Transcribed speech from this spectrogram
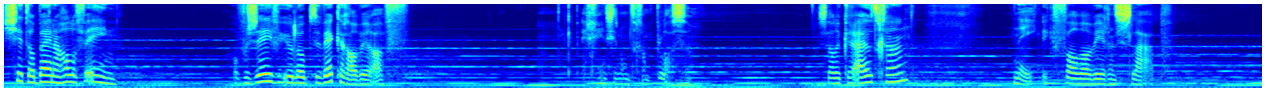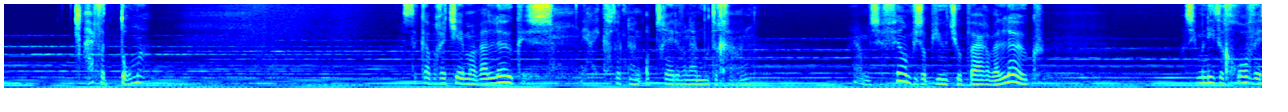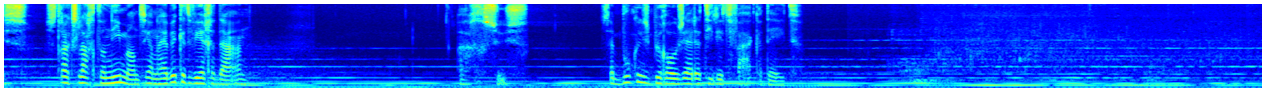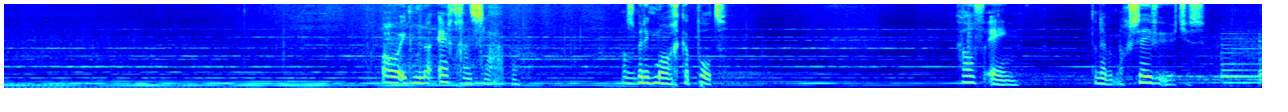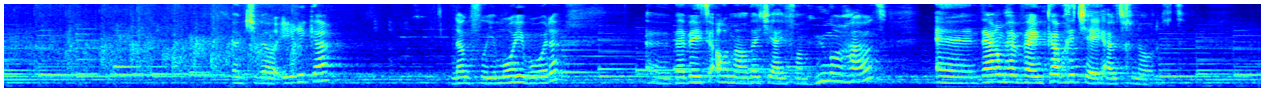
Shit, al bijna half één. Over zeven uur loopt de wekker alweer af. Ik heb echt geen zin om te gaan plassen. Zal ik eruit gaan? Nee, ik val wel weer in slaap. Hij verdomme. Als de cabaretier maar wel leuk is. Ja, ik had ook naar een optreden van hem moeten gaan. Zijn filmpjes op YouTube waren wel leuk. Als hij maar niet te grof is. Straks lacht er niemand. Dan heb ik het weer gedaan. Ach, Suus. Zijn boekingsbureau zei dat hij dit vaker deed. Oh, ik moet nou echt gaan slapen. Anders ben ik morgen kapot. Half één. Dan heb ik nog zeven uurtjes. Dankjewel, Erika. Dank voor je mooie woorden. Eh, wij weten allemaal dat jij van humor houdt. En daarom hebben wij een cabaretier uitgenodigd.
